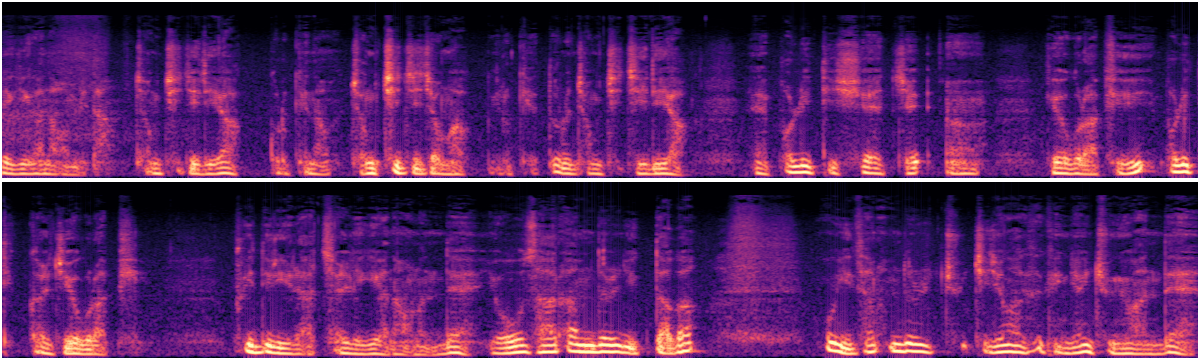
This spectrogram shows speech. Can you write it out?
얘기가 나옵니다. 정치지리학 그렇게 나오 정치지정학 이렇게 또는 정치지리학 Politische 어, Geographie Political Geography 프리드리히 라첼 얘기가 나오는데 요 사람들 읽다가 어, 이 사람들 지정학에서 굉장히 중요한데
